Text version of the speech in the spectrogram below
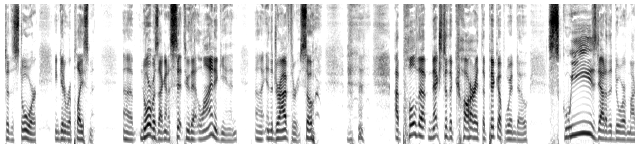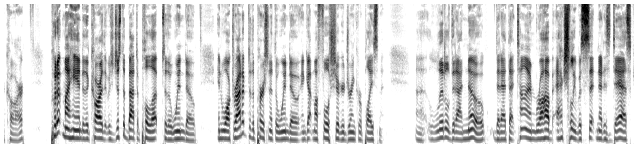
to the store and get a replacement. Uh, nor was I going to sit through that line again uh, in the drive-through. So I pulled up next to the car at the pickup window, squeezed out of the door of my car, put up my hand to the car that was just about to pull up to the window, and walked right up to the person at the window and got my full sugar drink replacement. Uh, little did I know that at that time, Rob actually was sitting at his desk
